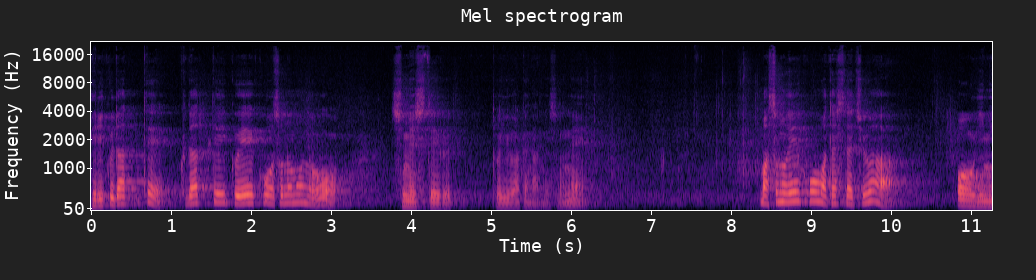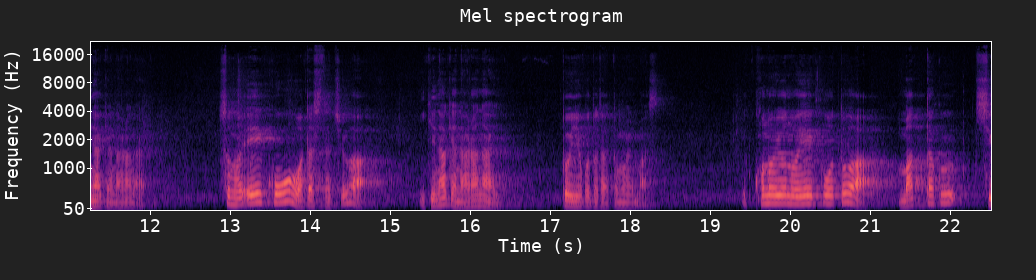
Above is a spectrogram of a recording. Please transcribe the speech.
へり下って下っていく栄光そのものを示しているというわけなんですよね。まあ、その栄光を私たちは仰ぎ見なきゃならない。その栄光を私たちは生きなきゃならないということだと思います。この世の栄光とは全く違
